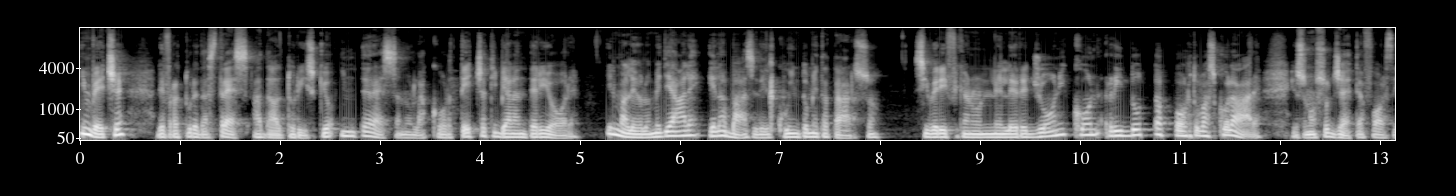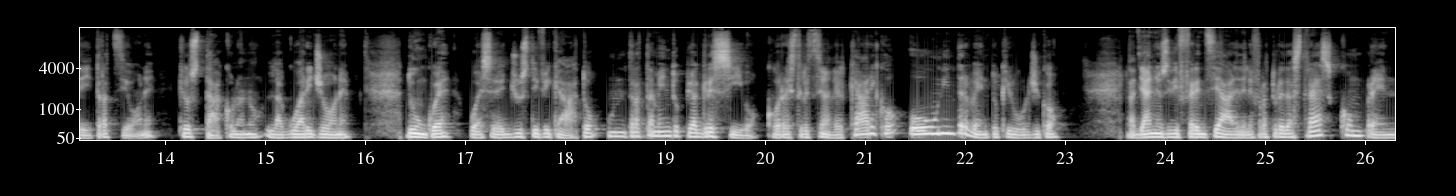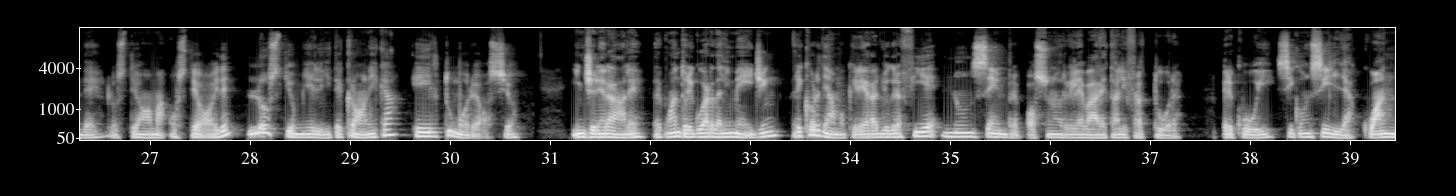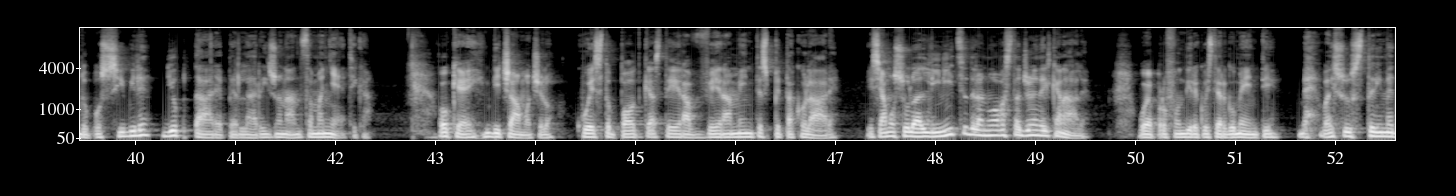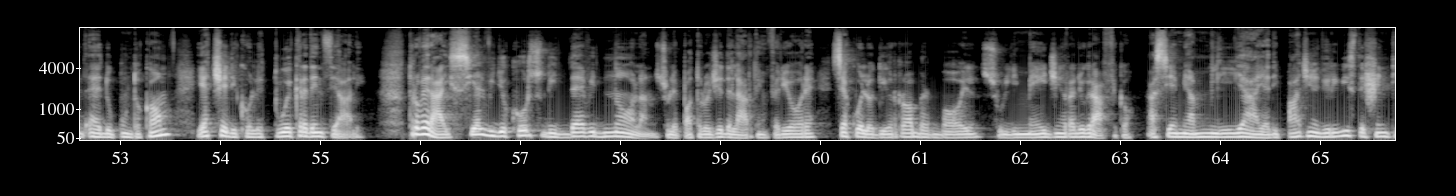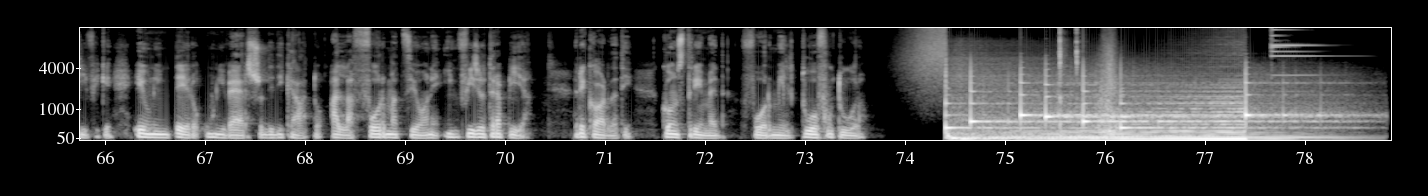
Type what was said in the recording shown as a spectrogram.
Invece, le fratture da stress ad alto rischio interessano la corteccia tibiale anteriore, il malleolo mediale e la base del quinto metatarso. Si verificano nelle regioni con ridotto apporto vascolare e sono soggette a forze di trazione che ostacolano la guarigione. Dunque può essere giustificato un trattamento più aggressivo con restrizione del carico o un intervento chirurgico. La diagnosi differenziale delle fratture da stress comprende l'osteoma osteoide, l'osteomielite cronica e il tumore osseo. In generale, per quanto riguarda l'imaging, ricordiamo che le radiografie non sempre possono rilevare tali fratture, per cui si consiglia, quando possibile, di optare per la risonanza magnetica. Ok, diciamocelo, questo podcast era veramente spettacolare e siamo solo all'inizio della nuova stagione del canale. Vuoi approfondire questi argomenti? Beh, vai su streamededu.com e accedi con le tue credenziali. Troverai sia il videocorso di David Nolan sulle patologie dell'arto inferiore, sia quello di Robert Boyle sull'imaging radiografico, assieme a migliaia di pagine di riviste scientifiche e un intero universo dedicato alla formazione in fisioterapia. Ricordati, con Streamed formi il tuo futuro.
